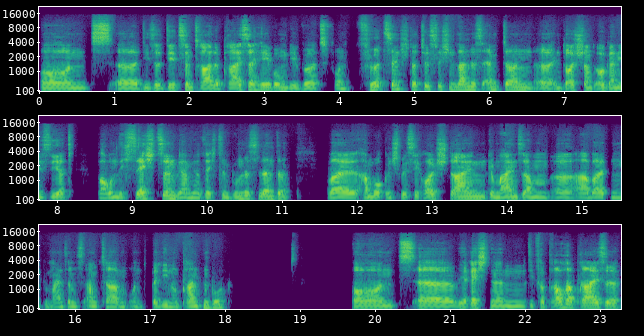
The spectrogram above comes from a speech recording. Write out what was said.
Und äh, diese dezentrale Preiserhebung, die wird von 14 statistischen Landesämtern äh, in Deutschland organisiert. Warum nicht 16? Wir haben ja 16 Bundesländer, weil Hamburg und Schleswig-Holstein gemeinsam äh, arbeiten, gemeinsames Amt haben und Berlin und Brandenburg. Und äh, wir rechnen die Verbraucherpreise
